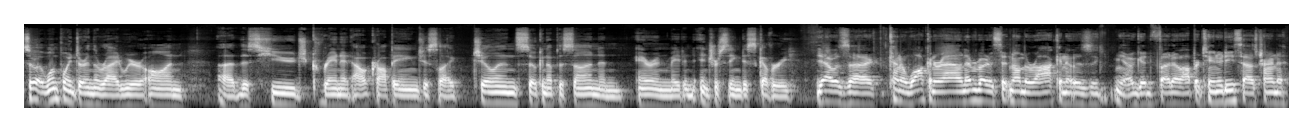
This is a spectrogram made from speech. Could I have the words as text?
So, at one point during the ride, we were on uh, this huge granite outcropping, just like chilling, soaking up the sun. And Aaron made an interesting discovery. Yeah, I was uh, kind of walking around. Everybody was sitting on the rock, and it was you know a good photo opportunity. So I was trying to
